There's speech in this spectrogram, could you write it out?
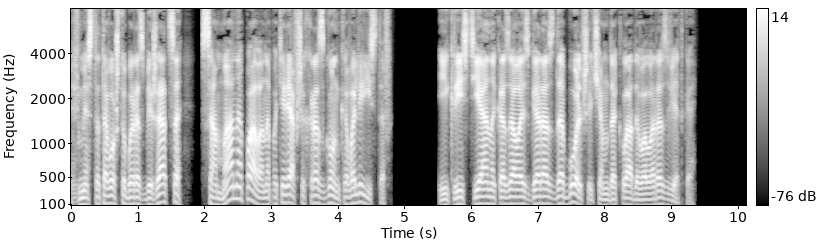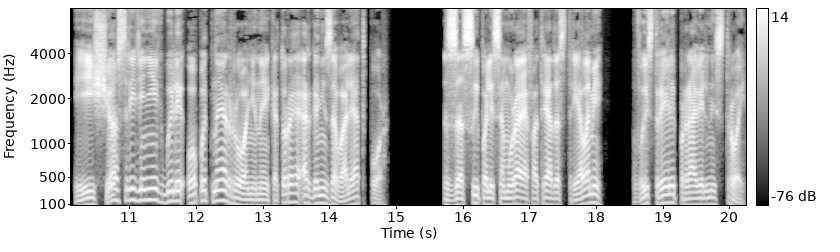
вместо того, чтобы разбежаться, сама напала на потерявших разгон кавалеристов. И крестьян оказалось гораздо больше, чем докладывала разведка. И еще среди них были опытные ронины, которые организовали отпор. Засыпали самураев отряда стрелами, выстроили правильный строй.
